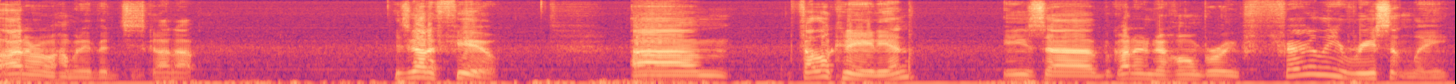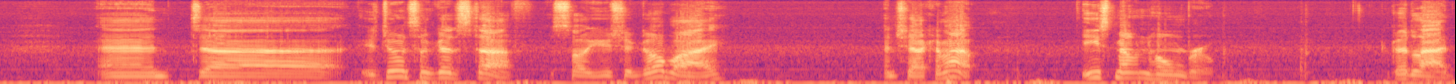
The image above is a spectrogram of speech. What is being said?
I don't know how many vids he's got up. He's got a few. Um, fellow Canadian. He's uh, got into homebrewing fairly recently, and uh, he's doing some good stuff. So you should go by and check him out. East Mountain Homebrew. Good lad.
